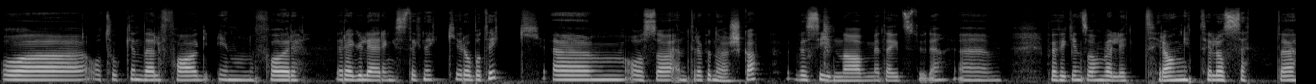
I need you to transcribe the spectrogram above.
og, og, tok en del fag innenfor reguleringsteknikk, robotikk, um, og også entreprenørskap ved siden av mitt eget studie. Um, for jeg fikk en sånn veldig trang til å sette,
